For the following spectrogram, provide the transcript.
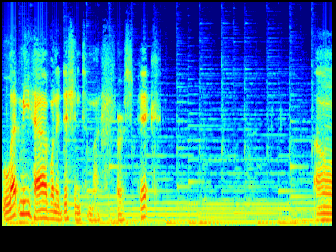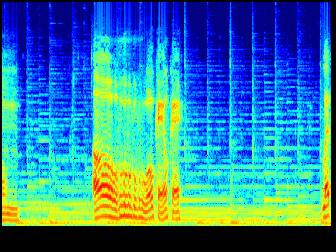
let me have an addition to my first pick. Um. Oh, okay, okay. Let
